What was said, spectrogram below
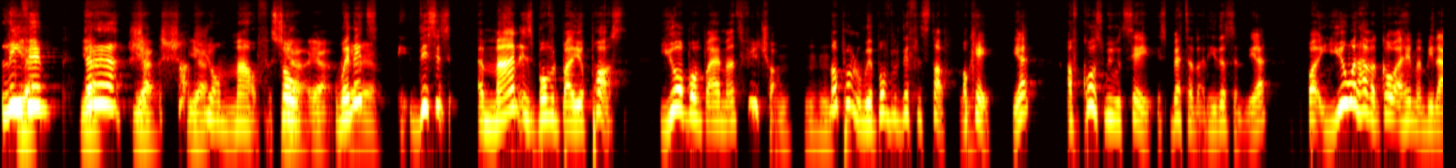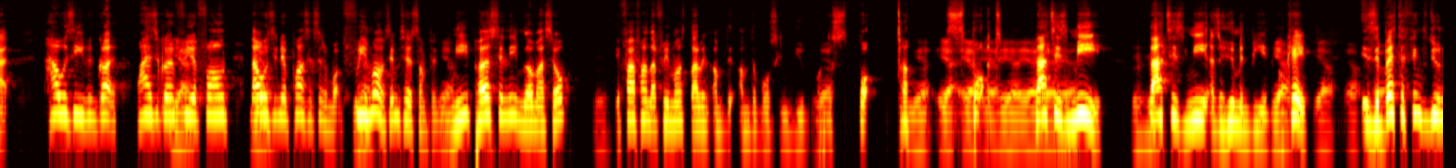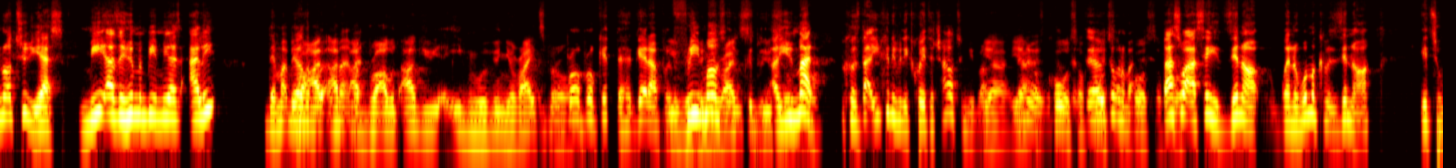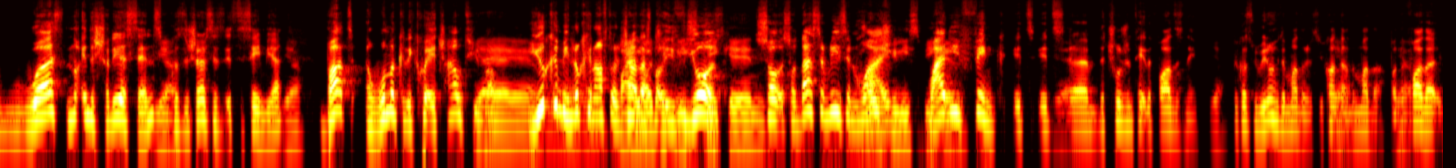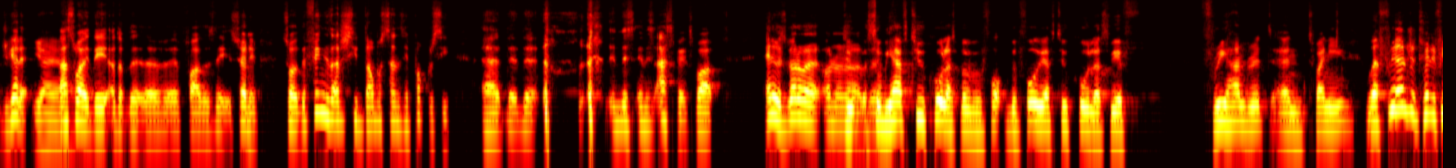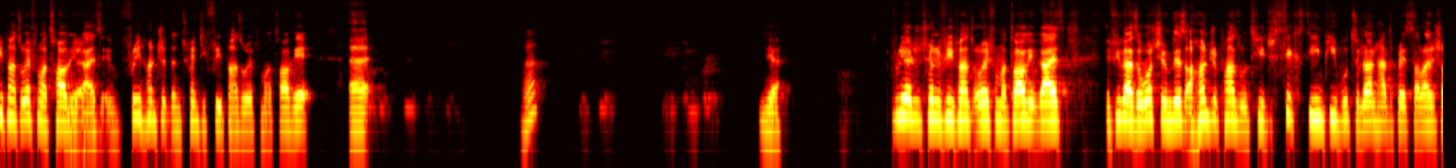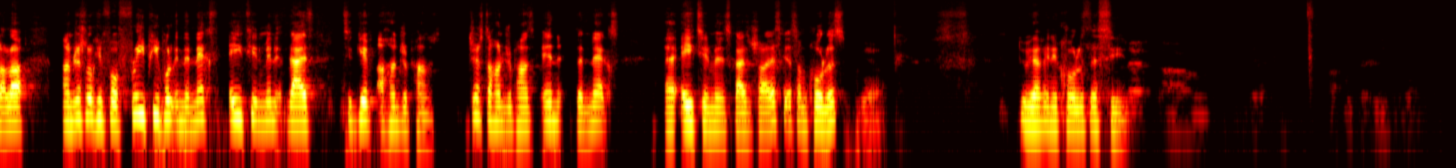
Leave Yeah. him. Yeah. Yeah. Shut, shut Yeah. your mouth. So yeah, yeah, when yeah, it's this is a man is bothered by your past, you're bothered by a man's future. Mm, mhm. No problem. We're both with different stuff. Mm. Okay. Yeah. Of course, we would say it's better that he doesn't. Yeah. But you will have a go at him and be like, how is he even going? Why is he going Yeah. through your phone? That Yeah. was in your past, etc. What three Yeah. months? Let me tell you something. Me personally, know myself. Mm. If I found that three months, darling, I'm, I'm divorcing you on the spot. Yeah, yeah, spot. yeah. That is me. Mhm. That is me as a human being. Okay. Yeah. Is a better thing to do not to? Yes. Me as a human being, me as Ali, there might be Bro, other. I, I, I, bro, I would argue even within your rights, bro, bro. bro, get there, get up. You Three months. rights to do Are you mad? bro. Because that you can even equate a child to me, bro. Yeah, yeah, know, of course, of the hell are you course, talking about? course. That's why I say zina. When a woman commits zina, it's worse, not in the Sharia sense, Yeah. because the Sharia says it's the same, yeah. Yeah. But a woman can equate a child to you, Yeah, bro. yeah, yeah, You could be looking after a child that's not yours. speaking, So, so that's the reason why. Why do you think it's it's um, the children take the father's name? Yeah. Because we know who the mother is. You can't Yeah. the mother, but the father. Do you get it? Yeah. That's why they adopt the uh, father's name, surname. So the thing is, I just see double standards hypocrisy uh, the, the in this in this aspects. But anyways, go to on, on, Two- so we have two callers, but before before we have two callers, we have three hundred and twenty. we're 323 pounds away from our target, Yeah. guys. 323 pounds away from our target. Uh, Huh? yeah. 323 pounds away from our target, guys. If you guys are watching this, 100 pounds will teach 16 people to learn how to play Salah, inshallah. I'm just looking for three people in the next 18 minutes, guys, to give 100 pounds. Just 100 pounds in the next uh, 18 minutes, guys, inshallah. Let's get some callers. Yeah. Do we have any callers? Let's see.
